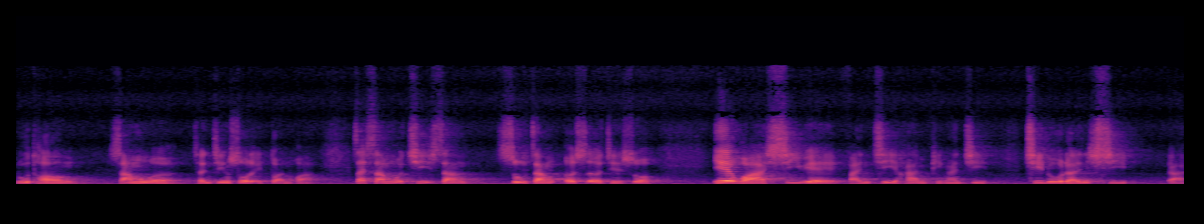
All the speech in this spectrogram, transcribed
如同撒母耳曾经说了一段话，在撒母记上十五章二十二节说：“耶和华喜悦凡祭和平安祭，岂如人喜啊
